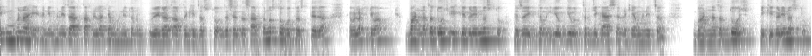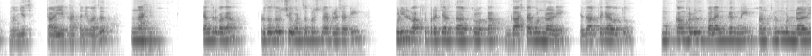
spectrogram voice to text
एक म्हण आहे आणि म्हणीचा अर्थ आपल्याला त्या म्हणीतून वेगळाच अर्थ घ्यायचा असतो. जसे तसा अर्थ नसतो होत असतो त्याचा त्यामुळे लक्षात ठेवा. भांडणाचा दोष एकीकडे नसतो. ह्याचं एकदम योग्य उत्तर जे काय असेल या म्हणीचं भांडणाचा दोष एकीकडे नसतो. म्हणजेच टाळी एका हाताने वाजत नाही. त्यानंतर बघा पुढचा जो शेवटचा प्रश्न आहे आपल्यासाठी पुढील वाक्यप्रचाराचा अर्थ ओळखा गाशा गुंडाळणे याचा अर्थ काय होतो? मुक्काम हलून पलायन करणे अंथरून गुंडाळणे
